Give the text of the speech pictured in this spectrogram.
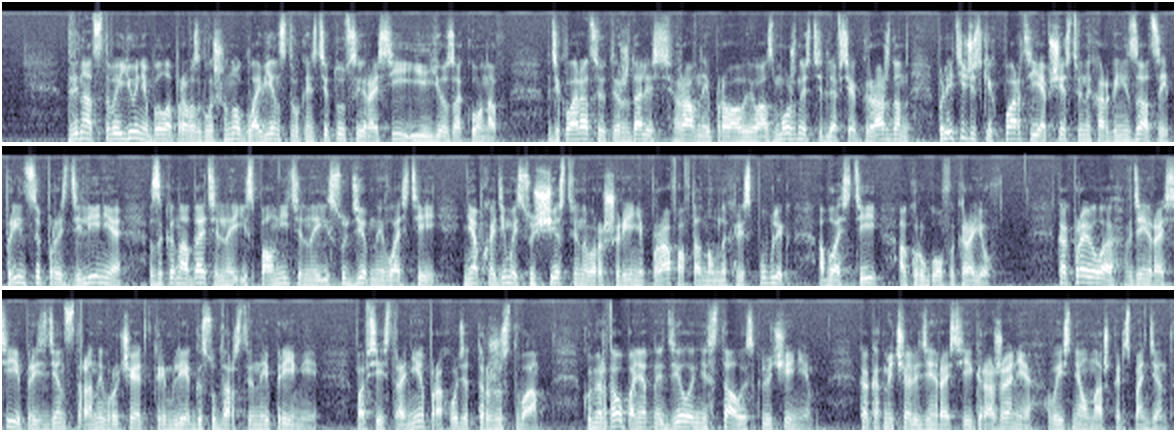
12 июня было провозглашено главенство Конституции России и ее законов – в декларации утверждались равные правовые возможности для всех граждан, политических партий и общественных организаций, принцип разделения законодательной, исполнительной и судебной властей, необходимость существенного расширения прав автономных республик, областей, округов и краев. Как правило, в День России президент страны вручает в Кремле государственные премии. По всей стране проходят торжества. Кумертау, понятное дело, не стал исключением. Как отмечали День России горожане, выяснял наш корреспондент.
